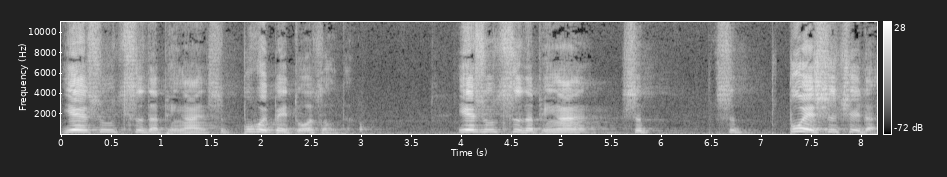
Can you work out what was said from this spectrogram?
耶稣赐的平安是不会被夺走的，耶稣赐的平安是是不会失去的，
